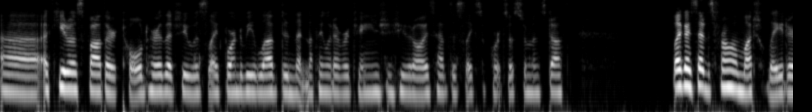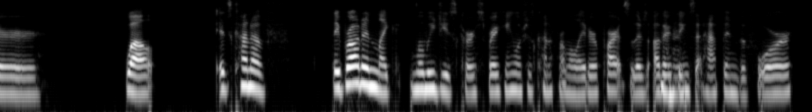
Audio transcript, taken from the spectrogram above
uh Akito's father told her that she was like born to be loved and that nothing would ever change and she would always have this like support system and stuff. Like I said it's from a much later well, it's kind of they brought in like Momiji's curse breaking, which is kind of from a later part. So there's other things that happened before,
